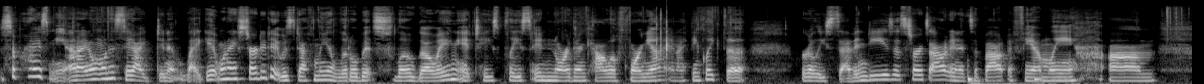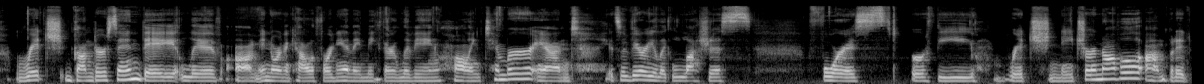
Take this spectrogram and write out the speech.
surprised me, and I don't want to say I didn't like it when I started. It was definitely a little bit slow going. It takes place in Northern California, and I think like the early 70s it starts out and it's about a family um, rich Gundersen they live um, in northern california and they make their living hauling timber and it's a very like luscious forest earthy, rich nature novel, um, but it,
